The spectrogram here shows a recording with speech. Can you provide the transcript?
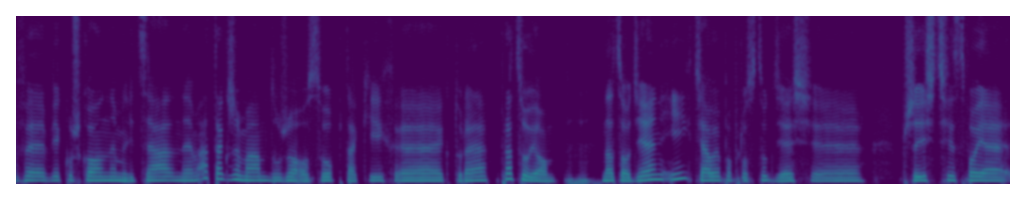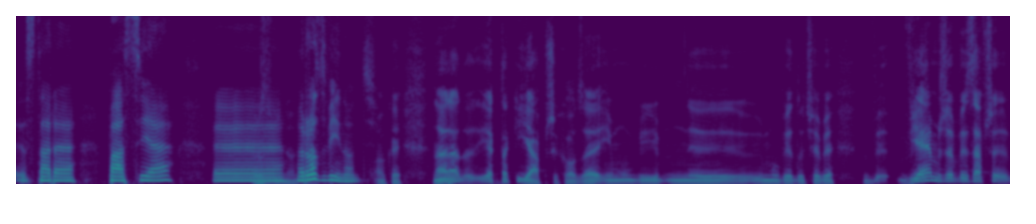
w wieku szkolnym, licealnym, a także mam dużo osób takich, które pracują Mhm. na co dzień i chciały po prostu gdzieś przyjść swoje stare pasje e, Rozwinąć. rozwinąć. Okej. No ale jak taki ja przychodzę i mówi, yy, mówię do ciebie, w- wiem, że wy zawsze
